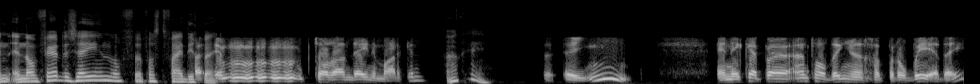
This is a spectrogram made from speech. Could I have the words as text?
en, en dan verder zee in, of eh, was het vrij dichtbij? Eh, tot aan Denemarken. Oké. Mm. En ik heb een aantal dingen geprobeerd, hè.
